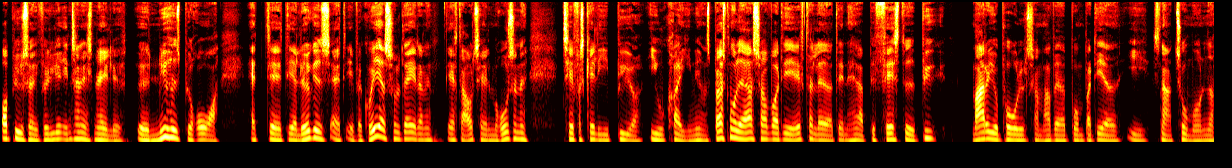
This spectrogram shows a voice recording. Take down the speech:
oplyser ifølge internationale øh, nyhedsbyråer, at øh, det er lykkedes at evakuere soldaterne efter aftale med russerne til forskellige byer i Ukraine. Og spørgsmålet er så, hvor det efterlader den her befæstede by, Mariupol, som har været bombarderet i snart to måneder.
